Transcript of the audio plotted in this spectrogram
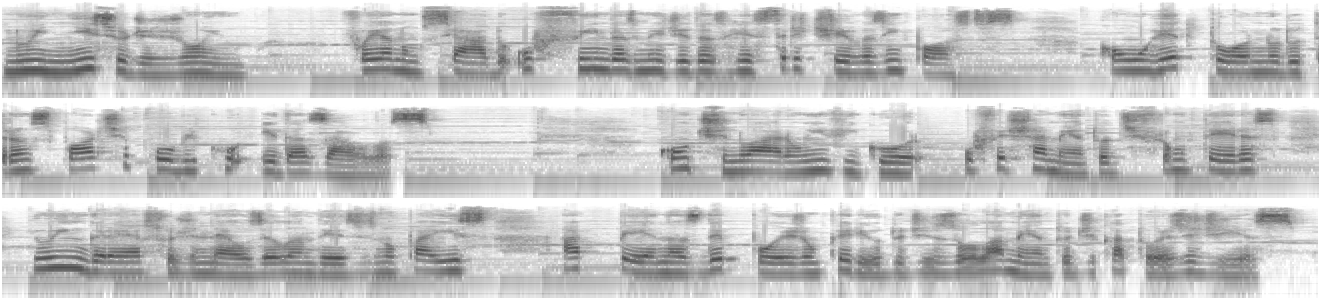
No início de junho, foi anunciado o fim das medidas restritivas impostas, com o retorno do transporte público e das aulas. Continuaram em vigor o fechamento de fronteiras e o ingresso de neozelandeses no país apenas depois de um período de isolamento de 14 dias.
